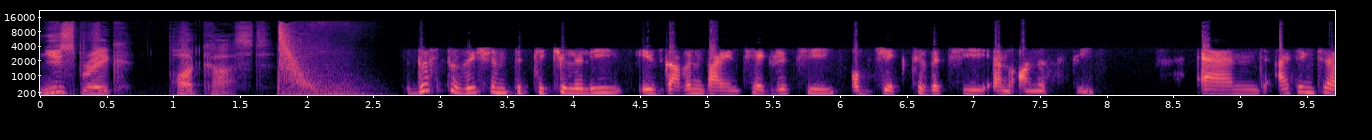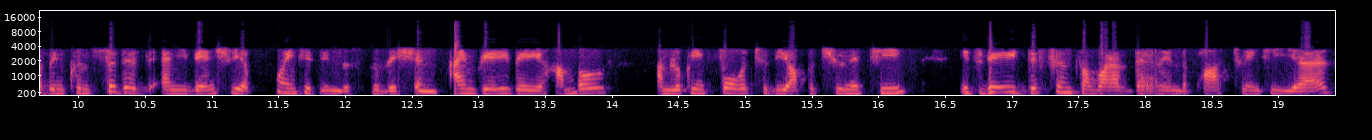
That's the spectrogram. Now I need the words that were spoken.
Newsbreak podcast. This position, particularly, is governed by integrity, objectivity, and honesty. And I think to have been considered and eventually appointed in this position, I'm very, very humbled. I'm looking forward to the opportunity. It's very different from what I've done in the past 20 years.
